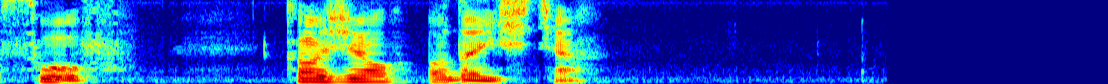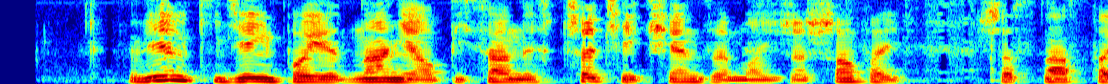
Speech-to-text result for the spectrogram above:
słów. Kozioł odejścia. Wielki Dzień Pojednania opisany w trzeciej księdze Mojżeszowej 16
